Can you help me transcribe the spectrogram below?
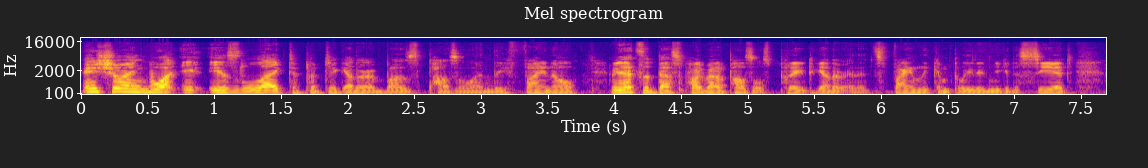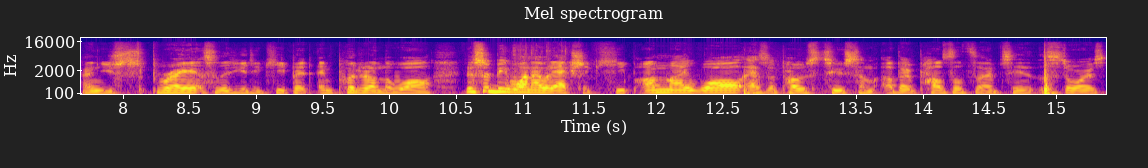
and showing what it is like to put together a Buzzed puzzle and the final, I mean, that's the best part about a puzzle is putting it together and it's finally completed and you get to see it and you spray it so that you get to keep it and put it on the wall. This would be one I would actually keep on my wall as opposed to some other puzzles that I've seen at the stores.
